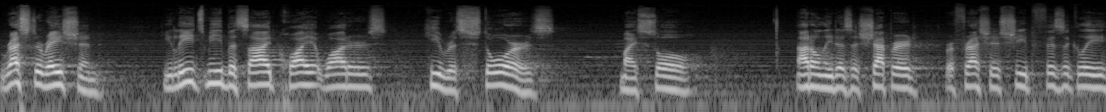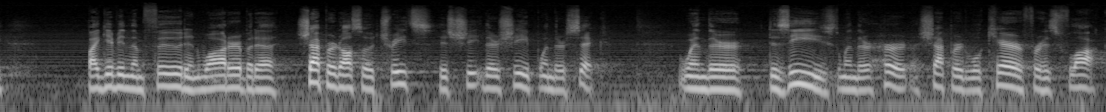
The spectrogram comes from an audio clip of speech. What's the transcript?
Restoration. He leads me beside quiet waters, He restores my soul. Not only does a shepherd refresh his sheep physically, by giving them food and water, but a shepherd also treats his sheep, their sheep when they're sick, when they're diseased, when they're hurt. A shepherd will care for his flock.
